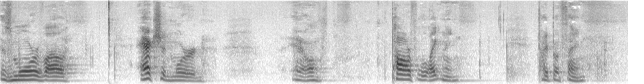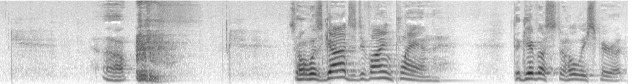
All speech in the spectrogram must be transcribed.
is more of a action word, you know, powerful lightning type of thing. Uh, so it was God's divine plan to give us the Holy Spirit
